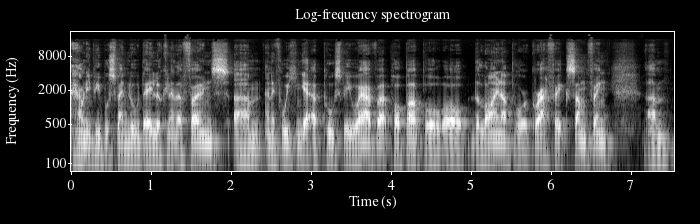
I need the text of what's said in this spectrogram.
how many people spend all day looking at their phones? Um, and if we can get a Poole Speedway advert pop up or, or the lineup or a graphic, something um,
